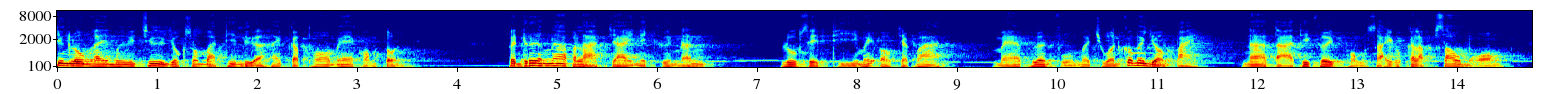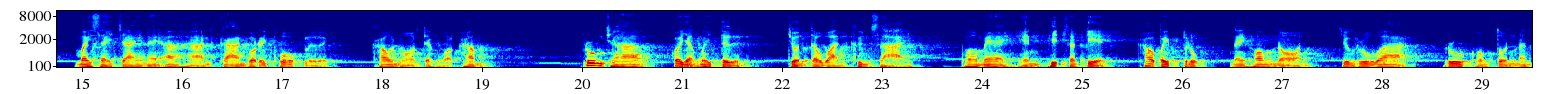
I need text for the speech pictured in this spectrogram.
จึงลงลายมือชื่อยกสมบัติที่เหลือให้กับพ่อแม่ของตน เป็นเรื่องน่าประหลาดใจในคืนนั้น ลูกเศรษฐีไม่ออกจากบ้าน แม้เพื่อนฝูงมาชวนก็ไม่ยอมไป หน้าตาที่เคยผ่องใสก็กลับเศร้าหมอง ไม่ใส่ใจในอาหารการบริโภคเลย เข้านอนแต่หัวค่ำรุ่งเช้าก็ยังไม่ตื่น จนตะวันขึ้นสาย พ่อแม่เห็นผิดสังเกตเข้าไปปลุกในห้องนอน จึงรู้ว่าลูกของตนนั้น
